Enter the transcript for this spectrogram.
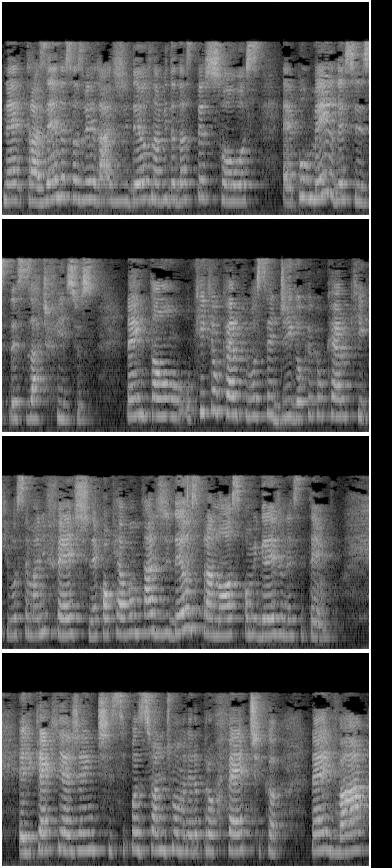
né, trazendo essas verdades de Deus na vida das pessoas é, por meio desses, desses artifícios. Né? Então, o que, que eu quero que você diga, o que, que eu quero que, que você manifeste, né? qual que é a vontade de Deus para nós como igreja nesse tempo. Ele quer que a gente se posicione de uma maneira profética né, e vá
